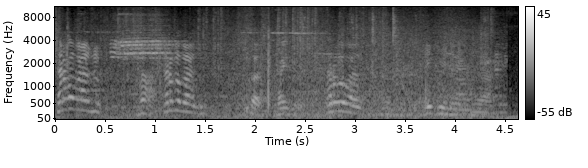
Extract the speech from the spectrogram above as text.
सर्व बाजू। सर्व बाजू। सर्व बाजू। एक मिनिट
